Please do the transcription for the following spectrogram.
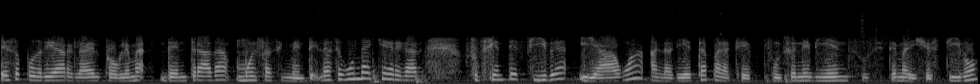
Eso podría arreglar el problema de entrada muy fácilmente. La segunda, hay que agregar suficiente fibra y agua a la dieta para que funcione bien su sistema digestivo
